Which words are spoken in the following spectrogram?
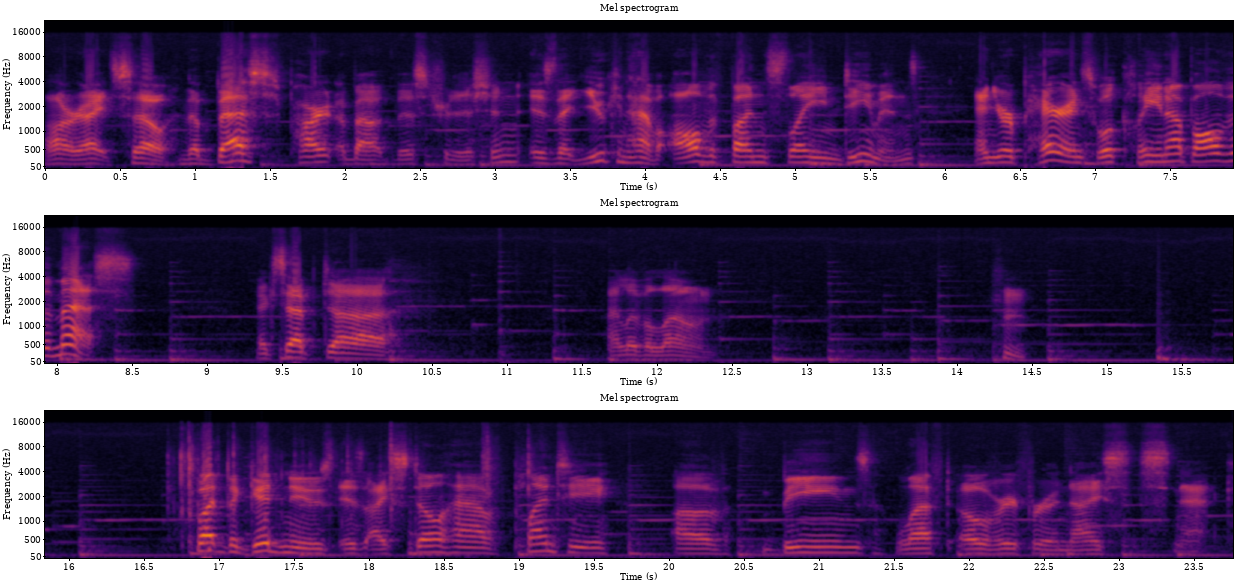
Alright, so the best part about this tradition is that you can have all the fun slaying demons, and your parents will clean up all the mess. Except, uh. I live alone. Hmm. But the good news is I still have plenty of beans left over for a nice snack.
